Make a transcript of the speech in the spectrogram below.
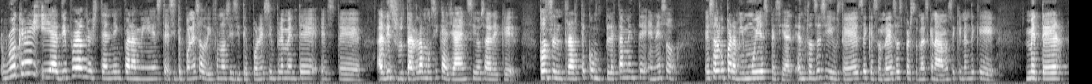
Rookery y A Deeper Understanding para mí, este, si te pones audífonos y si te pones simplemente este, a disfrutar la música ya en sí, o sea, de que concentrarte completamente en eso, es algo para mí muy especial. Entonces, si ustedes de que son de esas personas que nada más se quieren de que meter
